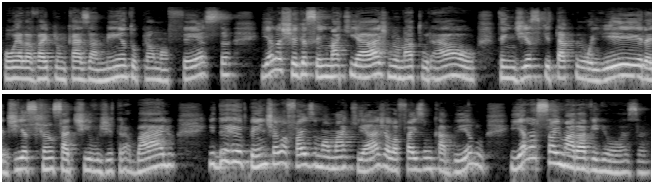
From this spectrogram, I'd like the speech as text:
ou ela vai para um casamento ou para uma festa e ela chega sem maquiagem no natural. Tem dias que está com olheira, dias cansativos de trabalho e de repente ela faz uma maquiagem, ela faz um cabelo e ela sai maravilhosa.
